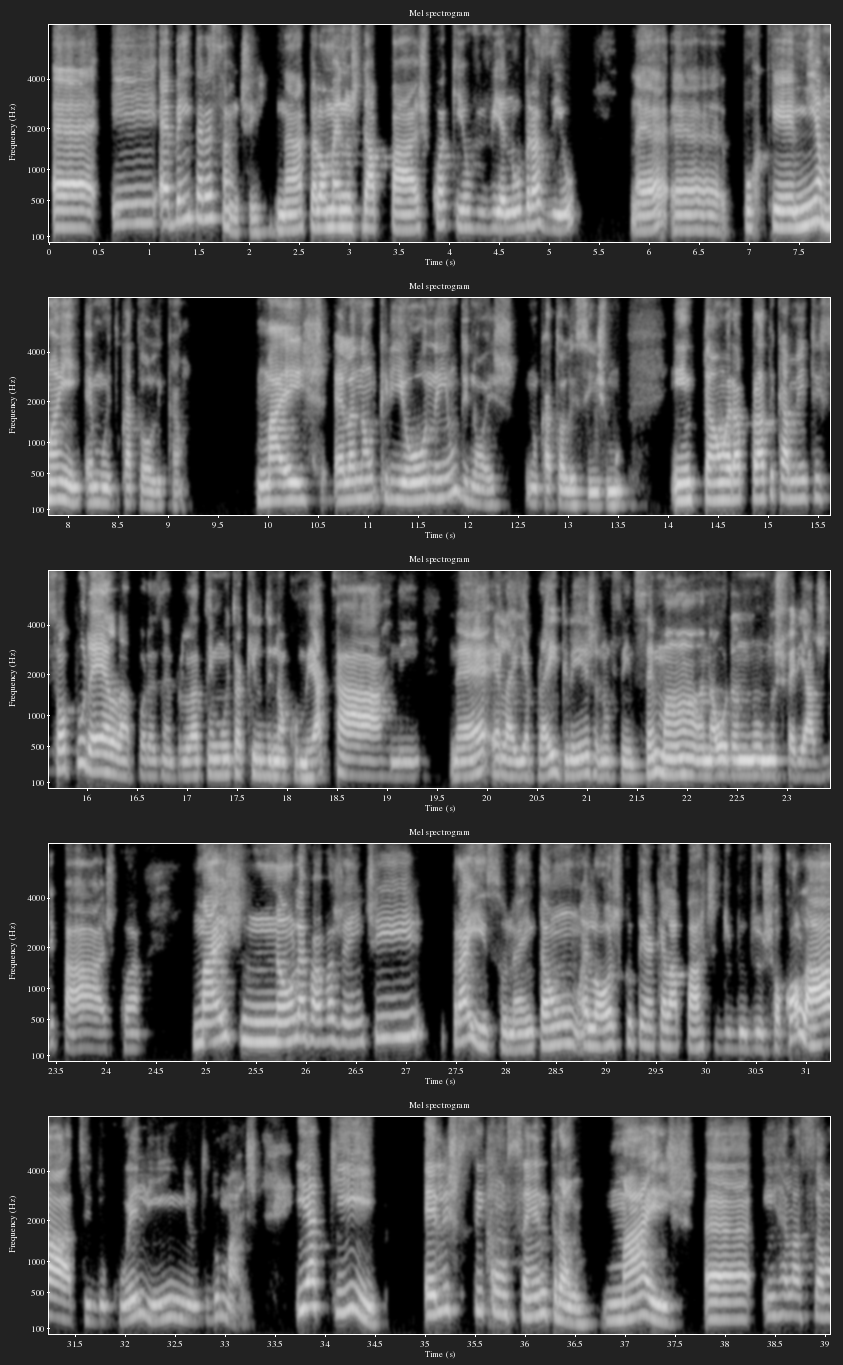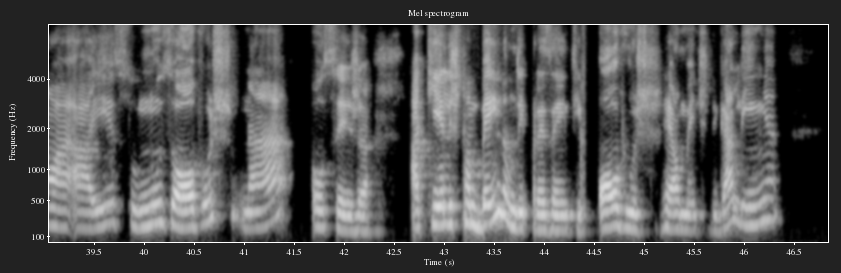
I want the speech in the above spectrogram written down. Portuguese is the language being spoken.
é, e é bem interessante, né? Pelo menos da Páscoa que eu vivia no Brasil, né? É, porque minha mãe é muito católica, mas ela não criou nenhum de nós no catolicismo. Então, era praticamente só por ela, por exemplo. Ela tem muito aquilo de não comer a carne, né? Ela ia para a igreja no fim de semana, ou no, nos feriados de Páscoa, mas não levava a gente para isso, né? Então, é lógico, tem aquela parte do, do chocolate, do coelhinho, tudo mais. E aqui, eles se concentram mais é, em relação a, a, isso nos ovos, né? ou seja, aqui eles também dão de presente ovos realmente de galinha,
